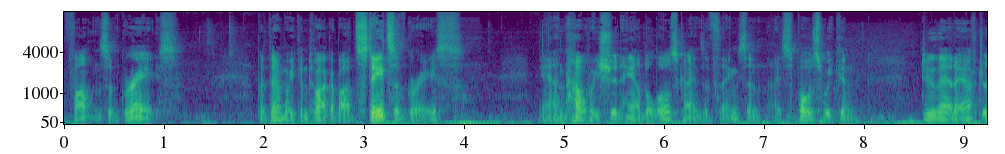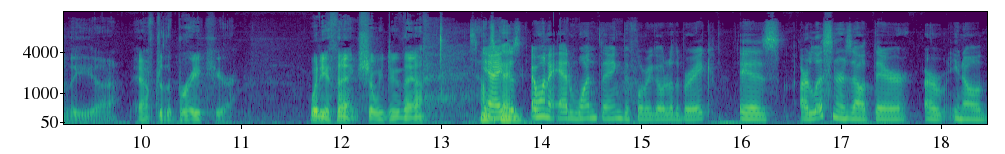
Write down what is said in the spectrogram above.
fountains of grace. But then we can talk about states of grace and how we should handle those kinds of things. And I suppose we can do that after the uh, after the break here. What do you think? Shall we do that? Sounds yeah, good. I just I want to add one thing before we go to the break is our listeners out there are you know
